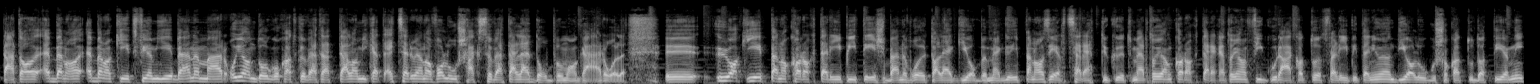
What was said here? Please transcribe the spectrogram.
Tehát a, ebben, a, ebben a két filmjében már olyan dolgokat követett el, amiket egyszerűen a valóság szövete ledob magáról. Ő, ő aki éppen a karakterépítés építésben volt a legjobb, meg éppen azért szerettük őt, mert olyan karaktereket, olyan figurákat tudott felépíteni, olyan dialógusokat tudott írni,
